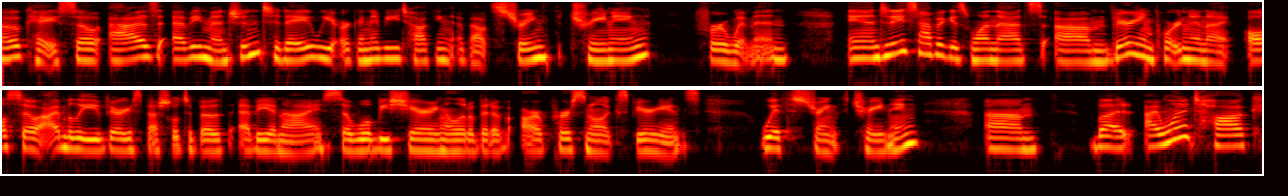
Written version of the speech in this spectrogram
Okay, so as Evie mentioned, today we are going to be talking about strength training for women. And today's topic is one that's um, very important and I also, I believe, very special to both Evie and I. So we'll be sharing a little bit of our personal experience with strength training. Um, but I want to talk,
